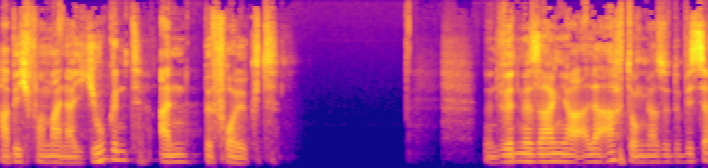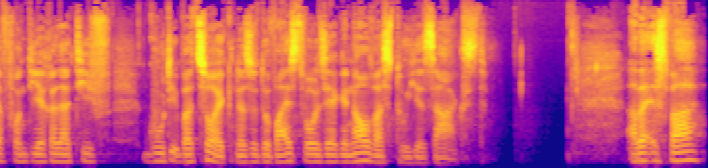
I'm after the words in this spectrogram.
habe ich von meiner Jugend an befolgt. Dann würden wir sagen, ja, alle Achtung, also du bist ja von dir relativ gut überzeugt, also du weißt wohl sehr genau, was du hier sagst. Aber es war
